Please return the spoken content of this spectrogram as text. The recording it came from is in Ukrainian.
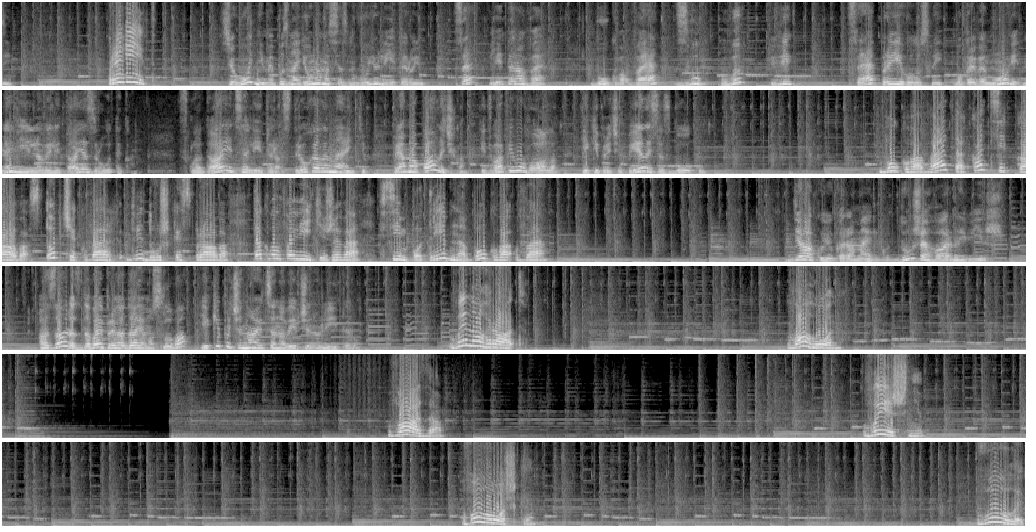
друзі! Привіт! Сьогодні ми познайомимося з новою літерою. Це літера В. Буква В, звук В Ві. Це приголосний, бо при вимові невільно вилітає з ротика. Складається літера з трьох елементів пряма паличка і два півовала, які причепилися з боку. Буква В така цікава, стопчик вверх, дві дужки справа. Так в алфавіті живе. Всім потрібна буква В. Дякую, Карамелько, дуже гарний вірш. А зараз давай пригадаємо слова, які починаються на вивчену літеру. Виноград. Вагон. Ваза. Вишні. Волошки. Вулик.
